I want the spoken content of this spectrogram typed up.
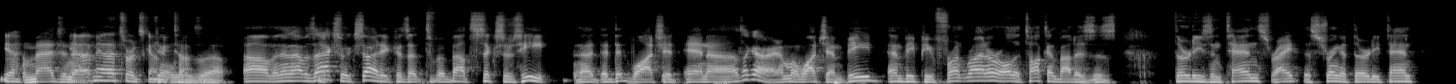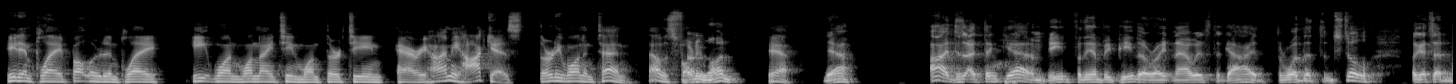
yeah, Imagine yeah. that. I mean, that's where it's going to be Can't tough. up. Um, and then I was actually excited because about Sixers Heat. And I, I did watch it, and uh, I was like, all right, I'm gonna watch Embiid, MVP front runner. All they're talking about is his 30s and 10s, right? The string of 30 10. He didn't play. Butler didn't play. Heat won 119, 113. Harry Jaime Jaquez, 31 and 10. That was fun. 31. Yeah. Yeah. I just I think yeah, Embiid for the MVP though right now is the guy. The one that still like I said,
